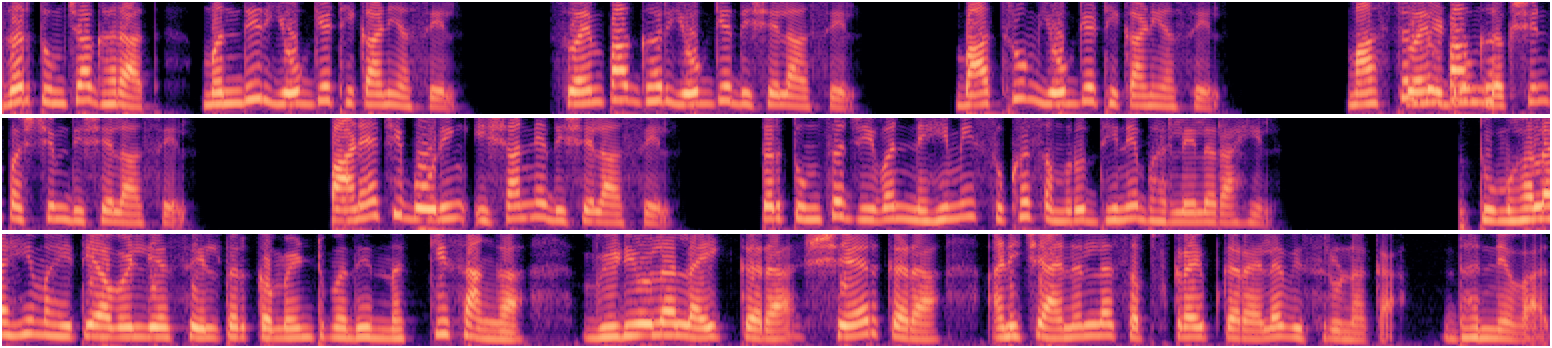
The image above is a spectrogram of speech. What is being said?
जर तुमच्या घरात मंदिर योग्य ठिकाणी असेल स्वयंपाकघर योग्य दिशेला असेल बाथरूम योग्य ठिकाणी असेल मास्टर बेडरूम दक्षिण पश्चिम दिशेला असेल पाण्याची बोरिंग ईशान्य दिशेला असेल तर तुमचं जीवन नेहमी सुख समृद्धीने भरलेलं राहील. तुम्हाला ही माहिती आवडली असेल तर कमेंटमध्ये नक्की सांगा. व्हिडिओला लाईक करा शेअर करा आणि चॅनलला सबस्क्राईब करायला विसरू नका. धन्यवाद.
